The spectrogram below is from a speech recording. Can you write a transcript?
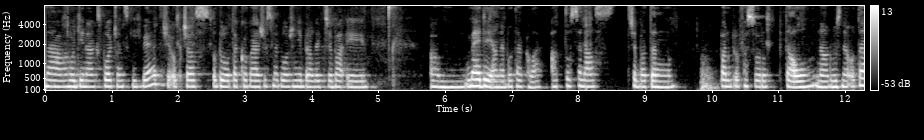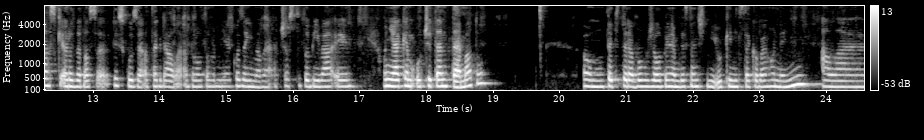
na hodinách společenských věd, že občas to bylo takové, že jsme vyloženě brali třeba i um, média nebo takhle. A to se nás třeba ten pan profesor ptal na různé otázky a rozvedla se diskuze a tak dále a bylo to hodně jako zajímavé. A často to bývá i o nějakém určitém tématu. Um, teď teda bohužel během distanční výuky nic takového není, ale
